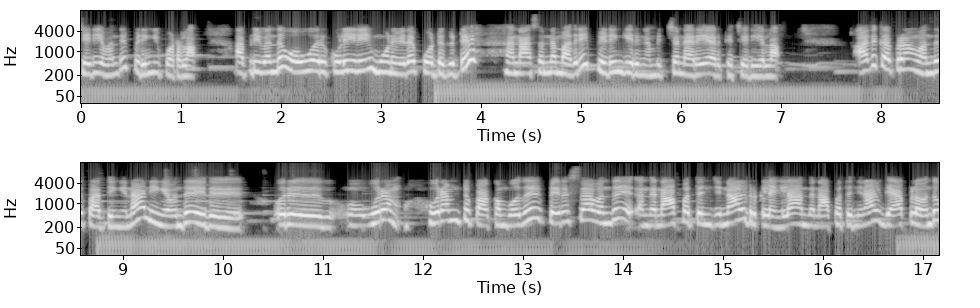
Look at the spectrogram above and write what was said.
செடியை வந்து பிடுங்கி போடலாம். அப்படி வந்து ஒவ்வொரு குழியிலையும் மூணு விதை போட்டுக்கிட்டு நான் சொன்ன மாதிரி பிடுங்கிருங்க. மிச்சம் நிறைய இருக்குது செடியெல்லாம். அதுக்கப்புறம் வந்து பார்த்தீங்கன்னா நீங்கள் வந்து இது ஒரு உரம் உரம்ட்டு பார்க்கும்போது பெருசாக வந்து அந்த நாற்பத்தஞ்சு நாள் இருக்கு இல்லைங்களா? அந்த நாற்பத்தஞ்சு நாள் கேப்பில் வந்து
